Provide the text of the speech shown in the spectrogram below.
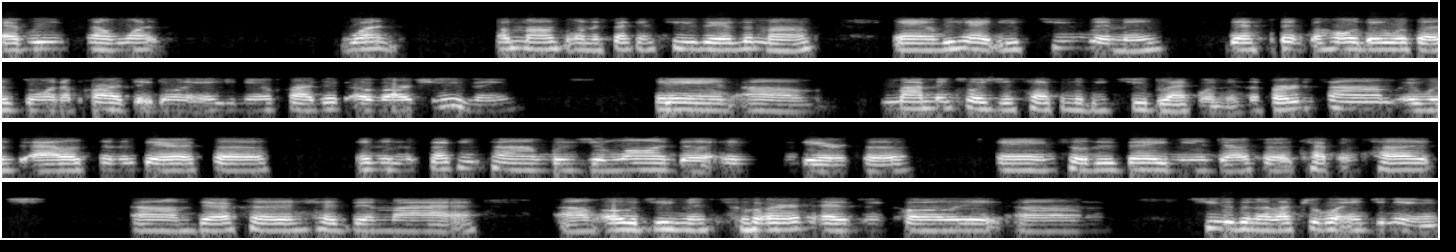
every uh, once once a month on the second Tuesday of the month, and we had these two women that spent the whole day with us doing a project, doing an engineering project of our choosing. And um, my mentors just happened to be two black women. The first time it was Allison and Derica, and then the second time was Yolanda and Derica. And to this day, me and Derica kept in touch. Um, has been my um, OG mentor, as we call it. Um, she was an electrical engineer.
